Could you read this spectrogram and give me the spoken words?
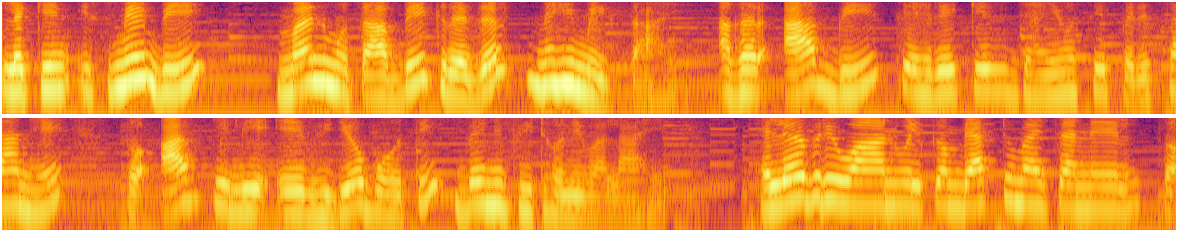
लेकिन इसमें भी मन मुताबिक रिज़ल्ट नहीं मिलता है। अगर आप भी चेहरे के झाइयों से परेशान हैं तो आपके लिए ये वीडियो बहुत ही बेनिफिट होने वाला है। Hello everyone welcome back to my channel तो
